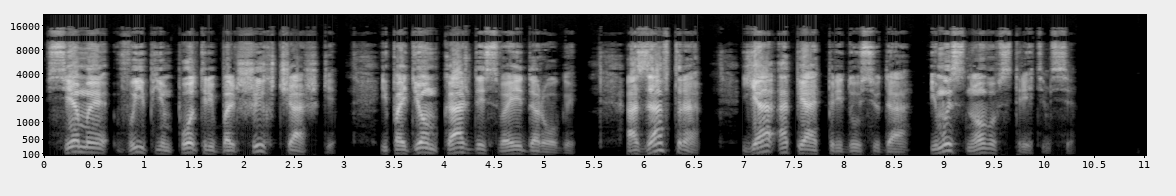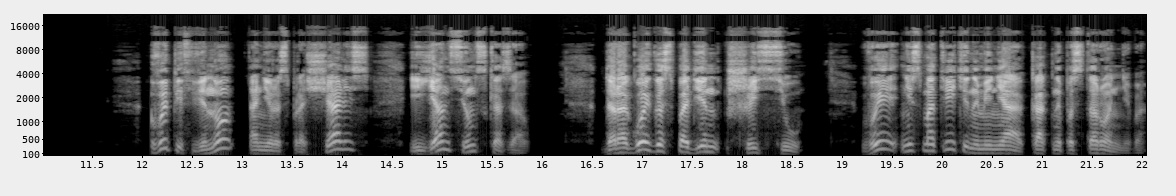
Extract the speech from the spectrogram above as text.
все мы выпьем по три больших чашки и пойдем каждой своей дорогой. А завтра я опять приду сюда, и мы снова встретимся. Выпив вино, они распрощались, и Ян Сюн сказал, «Дорогой господин Шисю, вы не смотрите на меня, как на постороннего.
